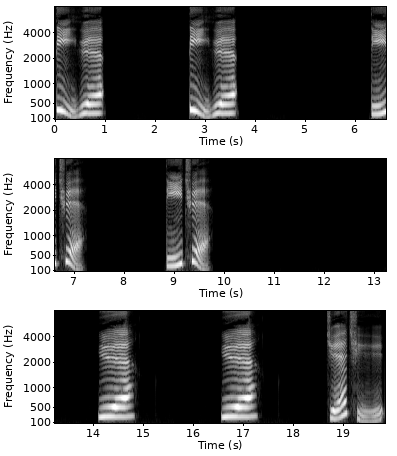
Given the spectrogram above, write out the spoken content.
缔约缔约，的确的确。约约，攫取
